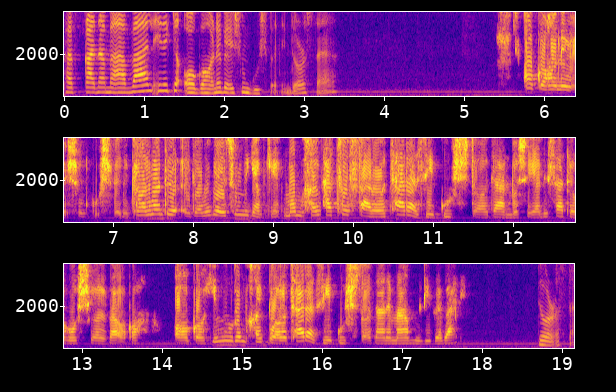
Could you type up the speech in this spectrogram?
پس قدم اول اینه که آگاهانه بهشون گوش بدیم درسته؟ آگاهانه بهشون گوش بدیم. که حالا من ادامه بهتون میگم که ما می‌خوایم حتی فراتر از یه گوش دادن باشه. یعنی سطح هوشیاری و آگاه آگاهیمون رو می‌خوایم بالاتر از یه گوش دادن معمولی ببریم. درسته.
